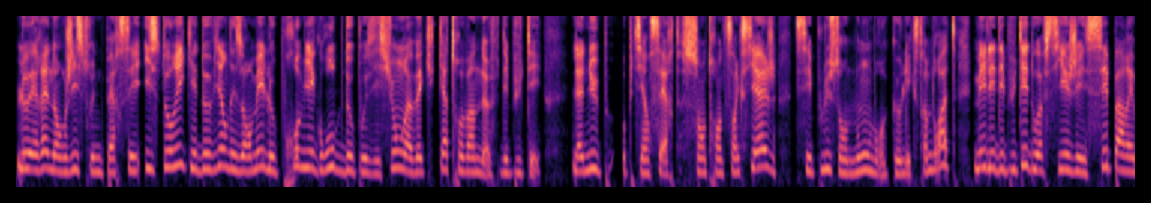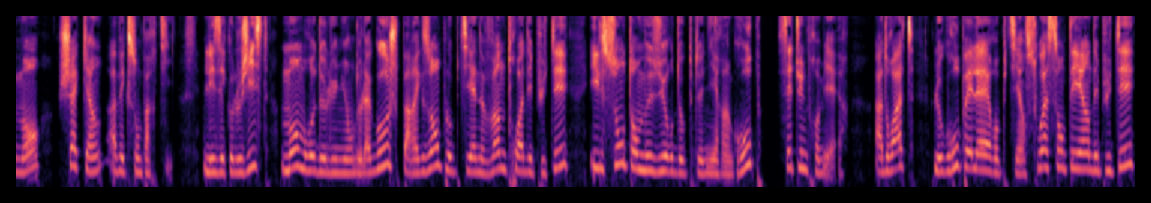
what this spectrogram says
le RN enregistre une percée historique et devient désormais le premier groupe d'opposition avec 89 députés. La NUP obtient certes 135 sièges, c'est plus en nombre que l'extrême droite, mais les députés doivent siéger séparément, chacun avec son parti. Les écologistes, membres de l'Union de la gauche, par exemple, obtiennent 23 députés, ils sont en mesure d'obtenir un groupe, c'est une première. À droite, le groupe LR obtient 61 députés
